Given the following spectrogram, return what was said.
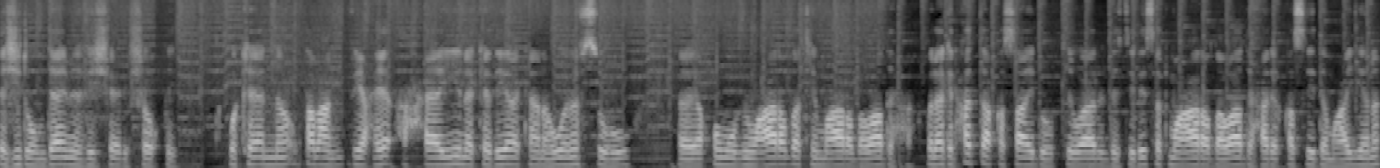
أجدهم دائما في الشعر الشوقي وكأنه طبعا في أحايين كثيرة كان هو نفسه يقوم بمعارضة معارضة واضحة. ولكن حتى قصائده الطوال التي ليست معارضة واضحة لقصيدة معينة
